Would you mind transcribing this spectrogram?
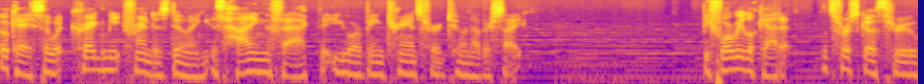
Okay, so what Craig Meet Friend is doing is hiding the fact that you are being transferred to another site. Before we look at it, let's first go through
